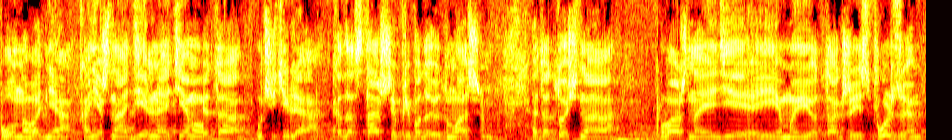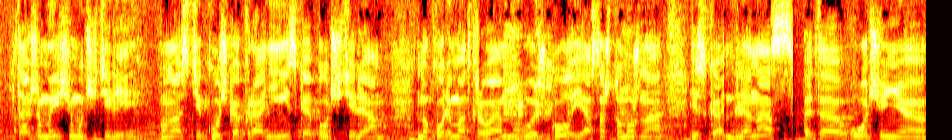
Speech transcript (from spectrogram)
полного дня. Конечно, отдельная тема – это учителя. Когда старшие преподают младшим, это точно важная идея, и мы ее также используем. Также мы ищем учителей. У нас текучка крайне низкая по учителям, но коли мы открываем новые школы, ясно, что нужно искать. Для нас это очень э,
